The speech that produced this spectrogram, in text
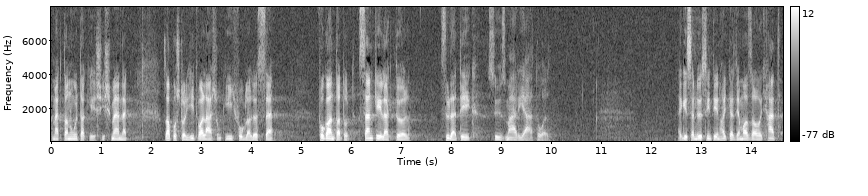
megtanultak és ismernek, az apostoli hitvallásunk így foglal össze, fogantatott Szentlélektől, születék Szűz Máriától. Egészen őszintén hagyj kezdjem azzal, hogy hát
